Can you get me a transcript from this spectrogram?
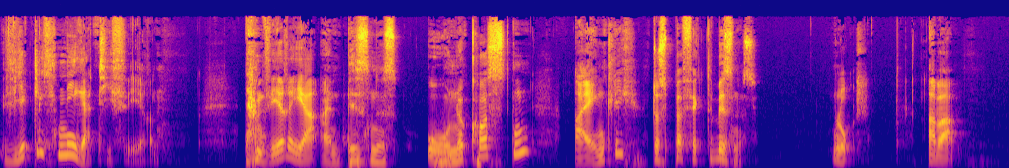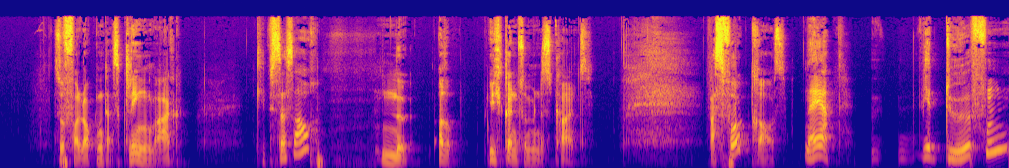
wirklich negativ wären, dann wäre ja ein Business ohne Kosten eigentlich das perfekte Business. Logisch. Aber so verlockend das klingen mag, gibt's das auch? Nö. Also, ich kenne zumindest keins. Was folgt draus? Naja, wir dürfen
